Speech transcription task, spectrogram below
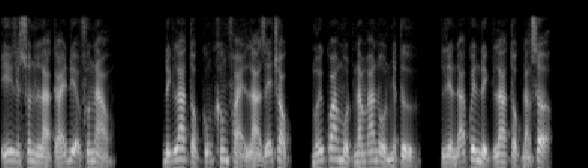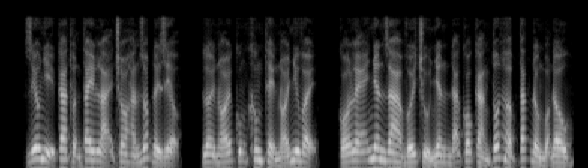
Ý Xuân là cái địa phương nào? Địch la tộc cũng không phải là dễ trọc, mới qua một năm an ổn nhật tử, liền đã quên địch la tộc đáng sợ. Diêu nhị ca thuận tay lại cho hắn rót đầy rượu, lời nói cũng không thể nói như vậy, có lẽ nhân ra với chủ nhân đã có càng tốt hợp tác đồng bọn đâu.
